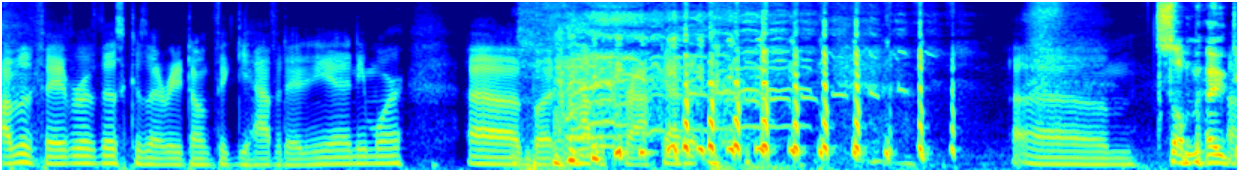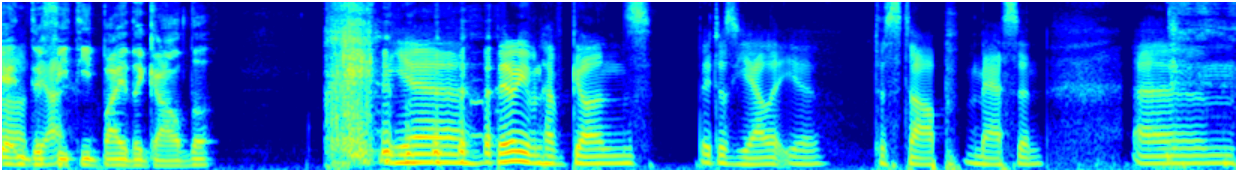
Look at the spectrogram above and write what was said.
I'm in favor of this because I really don't think you have it in you anymore. Uh, but have a crack at it. um, Somehow getting Oh, the- defeated by the Garda. yeah, they don't even have guns. They just yell at you to stop messing. Um,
